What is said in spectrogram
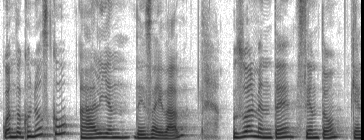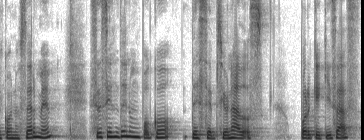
Cuando conozco a alguien de esa edad, usualmente siento que al conocerme se sienten un poco decepcionados, porque quizás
